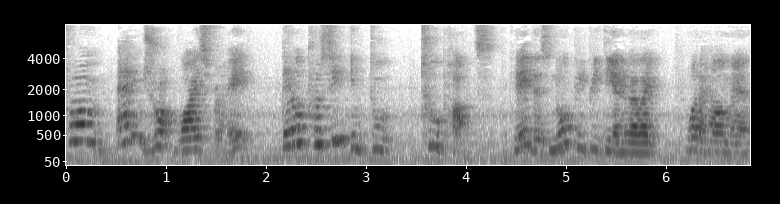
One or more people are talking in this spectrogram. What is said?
From any drop wise, right, they will proceed into two parts. Okay, there's no PPT, and we're like, what the hell, man?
